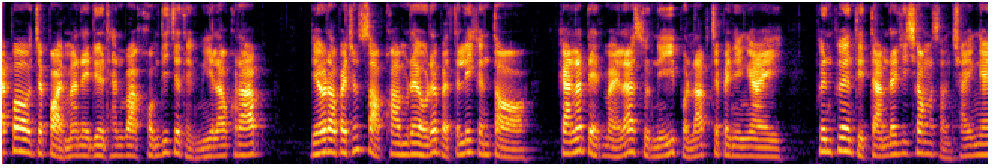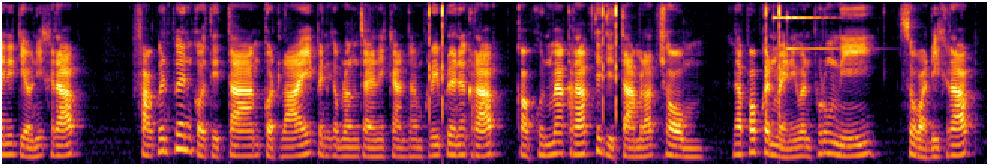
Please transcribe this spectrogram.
Apple จะปล่อยมาในเดือนธันวาคมที่จะถึงนี้แล้วครับ เดี๋ยวเราไปทดสอบความเร็วและแบตเตอรี่กันต่อ การอัปเดตใหม่ล่าสุดนี้ผลลัพธ์จะเป็นยังไง เพื่อนๆติดตามได้ที่ช่องสอนใช้ง่ายนิดเดียวนี้ครับ ฝากเพื่อนๆกดติดตาม กดไลค์เป็นกำลังใจในการทำคลิปด้วยนะครับ ขอบคุณมากครับที่ติดตามรับชม แล้วพบกันใหม่ในวันพรุ่งนี้ สวัสดีครับ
